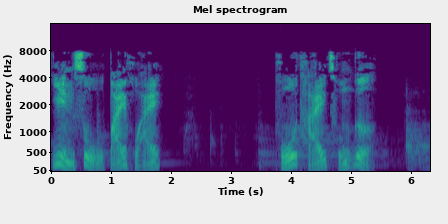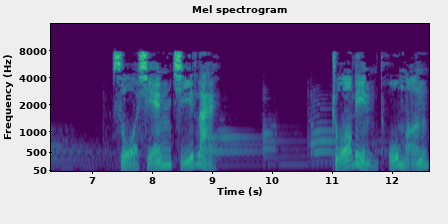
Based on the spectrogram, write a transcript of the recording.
印素白怀，蒲台从恶，所贤即赖，着令图蒙。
